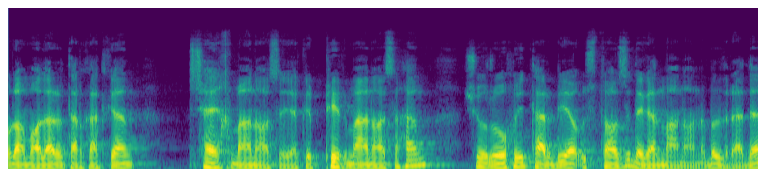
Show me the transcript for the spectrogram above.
ulamolari tarqatgan shayx ma'nosi yoki pir ma'nosi ham shu ruhiy tarbiya ustozi degan ma'noni bildiradi.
